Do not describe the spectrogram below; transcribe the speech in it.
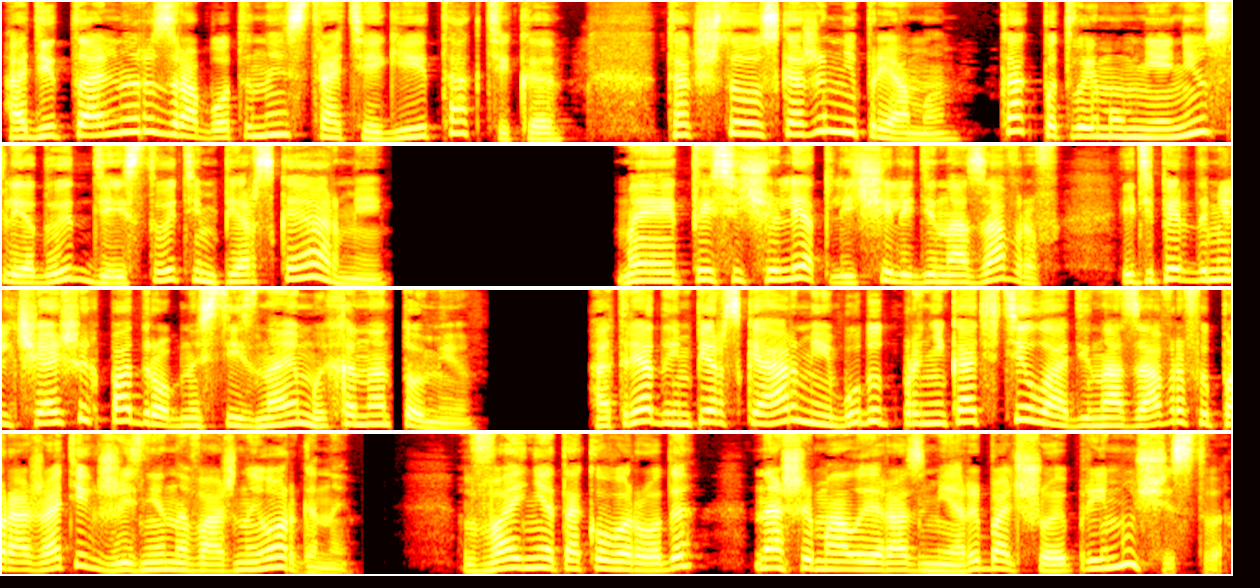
а детально разработанные стратегии и тактика. Так что скажи мне прямо, как, по твоему мнению, следует действовать имперской армии?» «Мы тысячу лет лечили динозавров, и теперь до мельчайших подробностей знаем их анатомию. Отряды имперской армии будут проникать в тела динозавров и поражать их жизненно важные органы. В войне такого рода наши малые размеры — большое преимущество».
